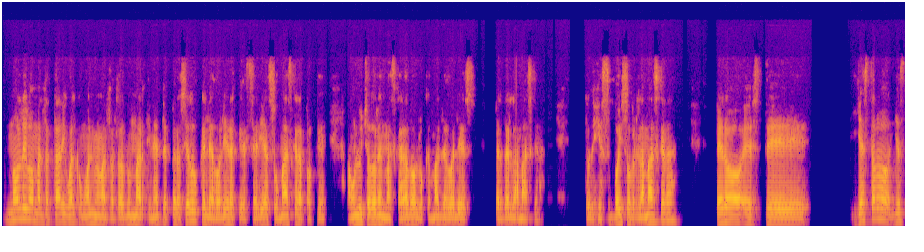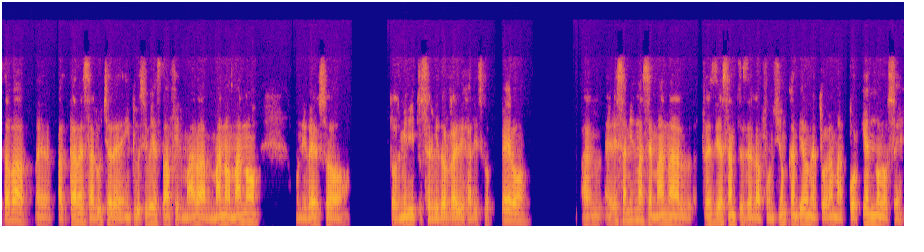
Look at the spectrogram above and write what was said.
No lo iba a maltratar igual como él me maltrató de un martinete, pero sí algo que le doliera, que sería su máscara, porque a un luchador enmascarado lo que más le duele es perder la máscara. Entonces dije, voy sobre la máscara, pero este, ya estaba, ya estaba eh, pactada esa lucha, de, inclusive ya estaba firmada mano a mano Universo 2000 y tu servidor Radio Jalisco, pero esa misma semana, tres días antes de la función, cambiaron el programa. ¿Por qué? No lo sé.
